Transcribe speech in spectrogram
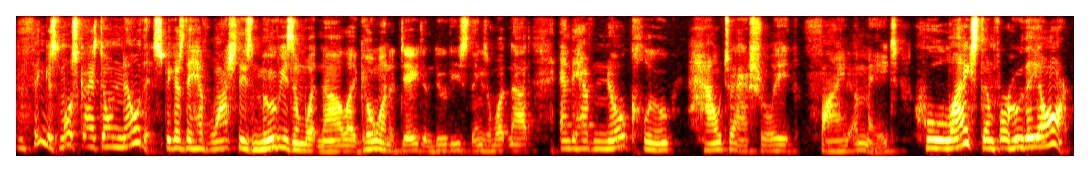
the thing is, most guys don't know this because they have watched these movies and whatnot, like go on a date and do these things and whatnot, and they have no clue how to actually find a mate who likes them for who they are.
